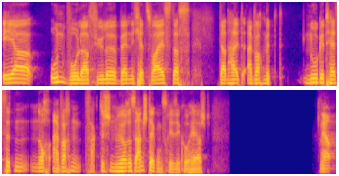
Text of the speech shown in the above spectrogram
eher unwohler fühle, wenn ich jetzt weiß, dass dann halt einfach mit nur Getesteten noch einfach ein faktisch ein höheres Ansteckungsrisiko herrscht. Ja,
